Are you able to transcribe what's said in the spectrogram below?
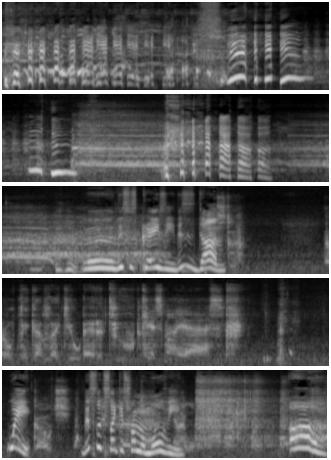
fries, Uh, this is crazy. This is dumb. I don't think I like your attitude. Kiss my ass. Wait, Coach. this looks like it's from a movie. I will! Oh!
